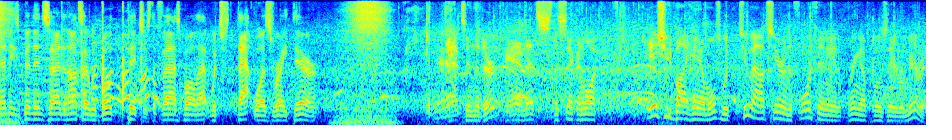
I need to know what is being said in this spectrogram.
And he's been inside and outside with both pitches. The fastball, that which that was right there. That's in the dirt, and that's the second walk issued by Hamels with two outs here in the fourth inning to bring up Jose Ramirez.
